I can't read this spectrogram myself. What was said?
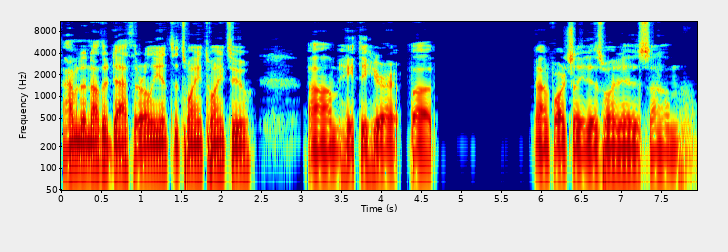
having another death early into 2022. Um, hate to hear it, but unfortunately, it is what it is. Um,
